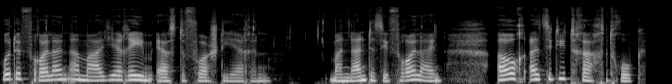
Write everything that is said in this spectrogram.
wurde Fräulein Amalie Rehm erste Vorsteherin. Man nannte sie Fräulein, auch als sie die Tracht trug,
